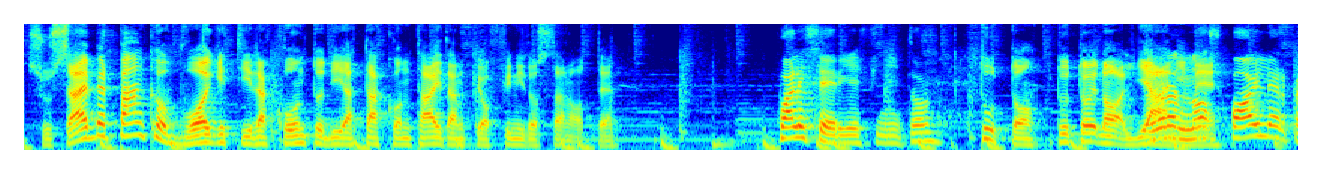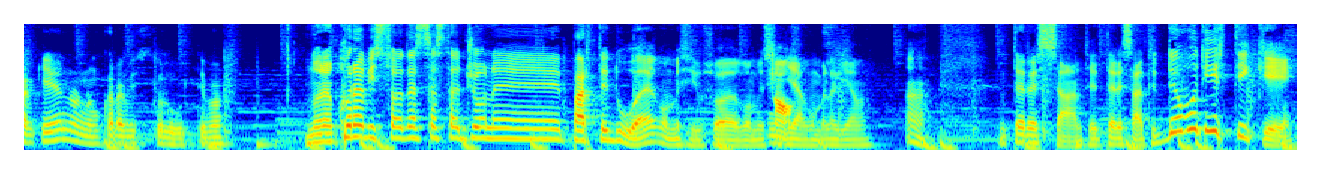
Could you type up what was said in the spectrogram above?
su Cyberpunk o vuoi che ti racconto di Attack on Titan che ho finito stanotte? Quale serie hai finito? Tutto, tutto, no, gli allora, anime. no spoiler perché io non ho ancora visto l'ultima. Non hai ancora visto la terza stagione parte 2? Come si, come si no. chiama? Come la chiama? Ah. Interessante, interessante. Devo dirti che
